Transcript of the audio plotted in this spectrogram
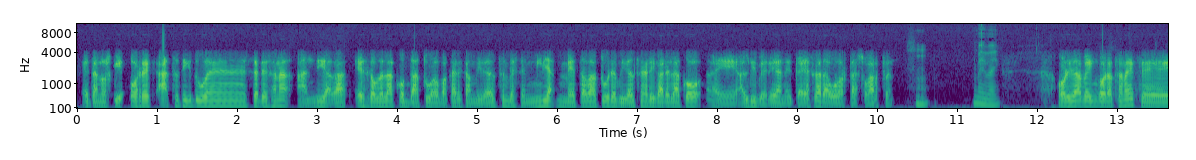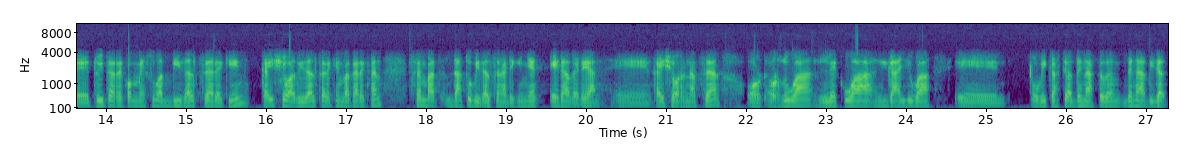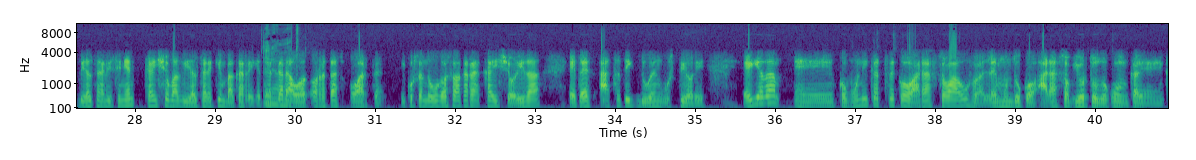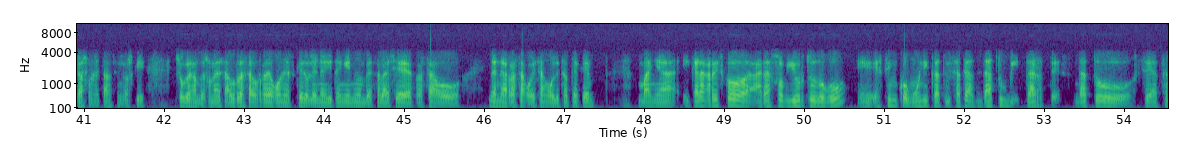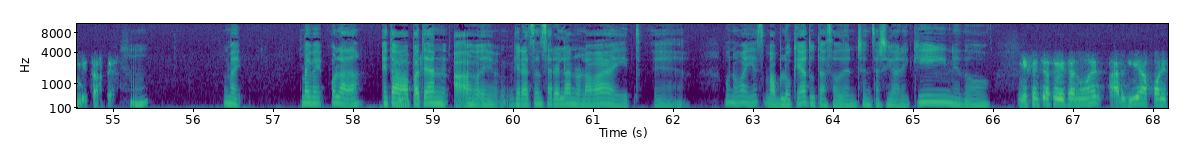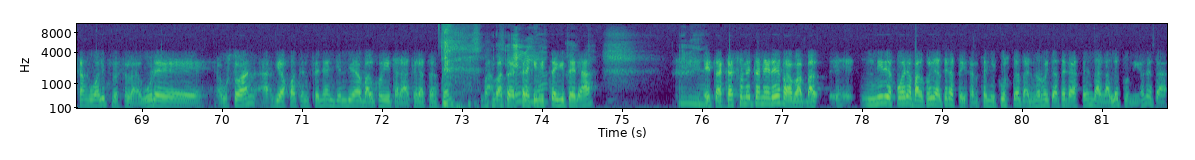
eta noski horrek atzetik duen zer esana handia da, ez gaudelako datuak bakarrikan bidaltzen, beste mila metadatu ere bidaltzen ari garelako e, aldi berean, eta ez gara hortazo hartzen. Hmm. Bai, bai hori da behin goratzen naiz, e, Twitterreko mezu bat bidaltzearekin, kaixo bat bidaltzearekin bakarekan, zenbat datu bidaltzen ari ginen era berean. E, kaixo horren atzean, ordua, lekua, gailua, e, ubikazioa dena, dena bidaltzen ari zinen, kaixo bat bidaltzearekin bakarrik. Eta ez gara horretaz ohartzen. Ikusten dugu gauza bakarra, kaixo hori da, eta ez atzetik duen guzti hori. Egia da, e, komunikatzeko arazo hau, ba, lehen munduko arazo bihurtu dugun kasu honetan, zinoski, zuk esan duzuna ez, aurrez aurre egon ezkero lehen egiten genuen bezala xe, errazago, den errazago izango litzateke, baina ikaragarrizko arazo bihurtu dugu, e, ezin komunikatu izatea datu bitartez, datu zehatzen bitartez. Mm Bai, bai, bai, hola da. Eta mm. batean e, geratzen zarela nola bait, e, bueno, bai ez, ba, blokeatuta zauden sentsazioarekin edo... Ni sentsazio izan nuen, argia joan izango balitz bezala, gure auzoan argia joaten zenean, jendia balkoietara ateratzen zen, ba, bat ezkerekin egitera, Eta kasu honetan ere, ba, ba, ba, e, nire joera balkoi ateratzen izan zen ikuste, eta norbait ateratzen da galdetu nion, eta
